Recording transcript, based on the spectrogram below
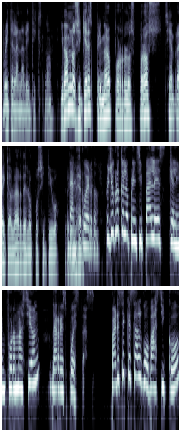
Retail Analytics, ¿no? Y vámonos, si quieres, primero por los pros. Siempre hay que hablar de lo positivo. De acuerdo. Pues yo creo que lo principal es que la información da respuestas. Parece que es algo básico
